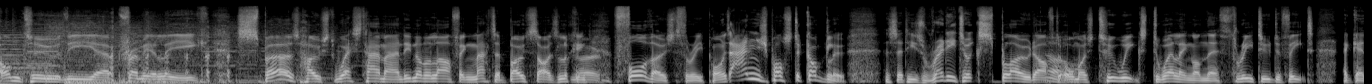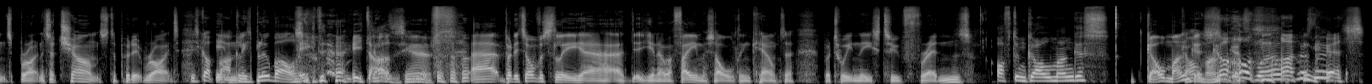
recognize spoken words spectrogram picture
on to the uh, Premier League. Spurs host West Ham, Andy. Not a laughing matter. Both sides looking No. for those three points. Ange Postecoglou has said he's ready to explode after Oh. almost two weeks dwelling on their 3 2 defeat against Brighton. It's a chance to put it right. He's got in- Barclays blue balls. he does, does, yeah. uh, but it's obviously, uh, a- you know, a famous old encounter between these two friends. Often goalmongers. Goalmongers. Goalmongers.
